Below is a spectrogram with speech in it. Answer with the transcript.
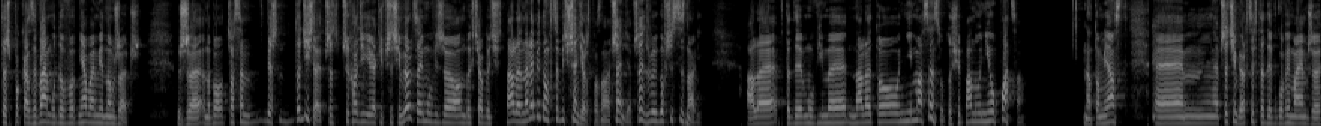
też pokazywałem, udowodniałem jedną rzecz, że, no bo czasem, wiesz, do dzisiaj przychodzi jakiś przedsiębiorca i mówi, że on by chciał być, no ale najlepiej to on chce być wszędzie rozpoznany, wszędzie, wszędzie, żeby go wszyscy znali. Ale wtedy mówimy, no ale to nie ma sensu, to się panu nie opłaca. Natomiast em, przedsiębiorcy wtedy w głowie mają, że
